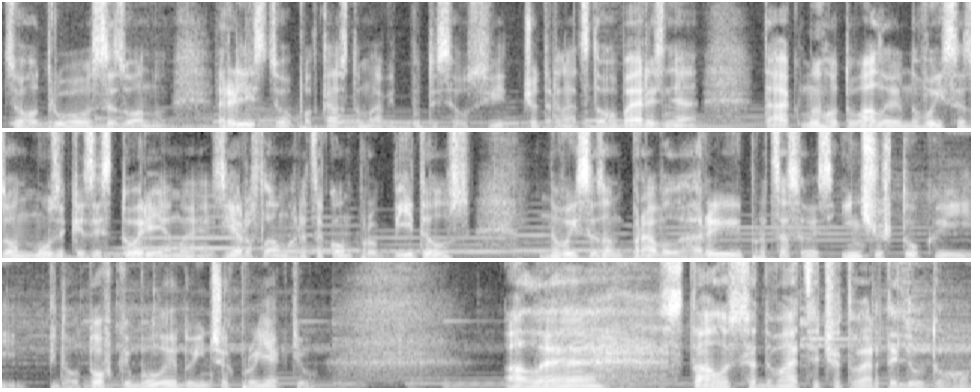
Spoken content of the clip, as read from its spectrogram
цього другого сезону. Реліз цього подкасту мав відбутися у світ 14 березня. Так, ми готували новий сезон музики з історіями з Ярославом Грицаком про Бітлз, новий сезон правил гри, процесились інші штуки, і підготовки були до інших проєктів. Але сталося 24 лютого.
